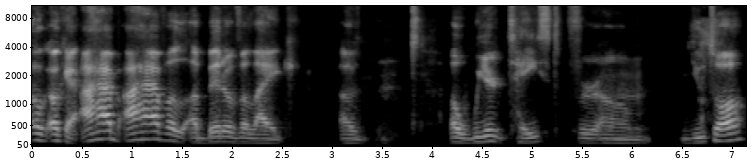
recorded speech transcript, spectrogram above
Okay, I have I have a, a bit of a like a a weird taste for um Utah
